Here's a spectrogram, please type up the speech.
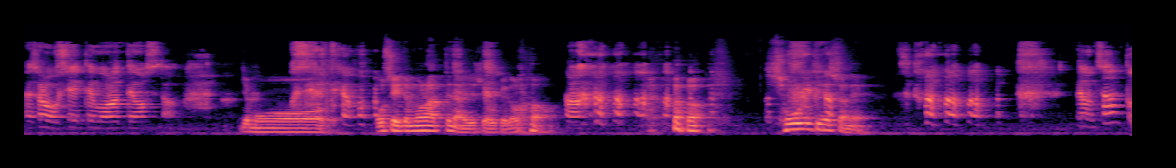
えそれは教えてもらってました。いやもう教えてもらってないでしょうけど。衝撃でしたね。でもちゃんと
